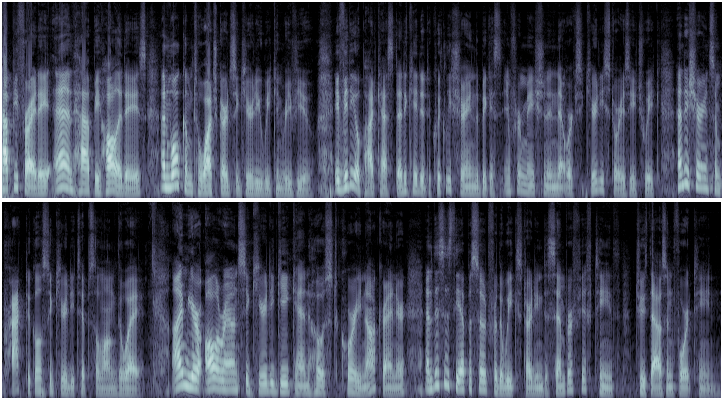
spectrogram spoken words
Happy Friday and happy holidays, and welcome to WatchGuard Security Week in Review, a video podcast dedicated to quickly sharing the biggest information and network security stories each week and to sharing some practical security tips along the way. I'm your all around security geek and host, Corey Nachreiner, and this is the episode for the week starting December 15th, 2014.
